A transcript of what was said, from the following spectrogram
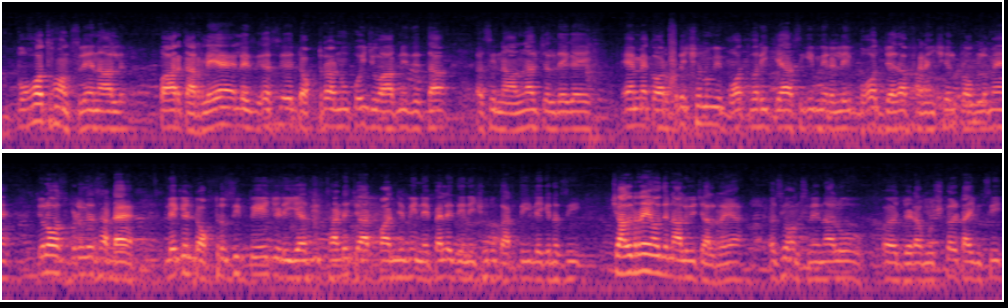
ਬਹੁਤ ਹੌਸਲੇ ਨਾਲ ਪਾਰ ਕਰ ਲਿਆ ਹੈ। ਲੇ- ਅਸੀਂ ਡਾਕਟਰਾਂ ਨੂੰ ਕੋਈ ਜਵਾਬ ਨਹੀਂ ਦਿੱਤਾ। ਅਸੀਂ ਨਾਲ ਨਾਲ ਚੱਲਦੇ ਗਏ। ਐ ਮੈਂ ਕਾਰਪੋਰੇਸ਼ਨ ਨੂੰ ਵੀ ਬਹੁਤ ਵਾਰੀ ਕਿਹਾ ਸੀ ਕਿ ਮੇਰੇ ਲਈ ਬਹੁਤ ਜ਼ਿਆਦਾ ਫਾਈਨੈਂਸ਼ੀਅਲ ਪ੍ਰੋਬਲਮ ਹੈ। ਚਲੋ ਹਸਪੀਟਲ ਤੇ ਸਾਡਾ ਹੈ ਲੇਕਿਨ ਡਾਕਟਰਸ ਦੀ ਪੇ ਜਿਹੜੀ ਹੈ ਅਸੀਂ 4.5 5 ਮਹੀਨੇ ਪਹਿਲੇ ਦੇਣੀ ਸ਼ੁਰੂ ਕਰਤੀ ਲੇਕਿਨ ਅਸੀਂ ਚੱਲ ਰਹੇ ਹਾਂ ਉਹਦੇ ਨਾਲ ਵੀ ਚੱਲ ਰਹੇ ਹਾਂ। ਅਸੀਂ ਹੌਸਲੇ ਨਾਲ ਉਹ ਜਿਹੜਾ ਮੁਸ਼ਕਲ ਟਾਈਮ ਸੀ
